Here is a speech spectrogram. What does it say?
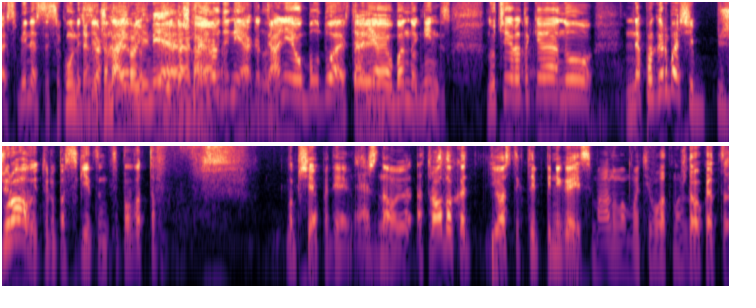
esminės sekundės, Ten jie tenai įrodinėja, jie kažką ne? įrodinėja, kad ten jie jau bauduojas, ten Tai- jie jau bando gintis. Nu čia yra tokia, nu, nepagarba šiaip žiūrovui turiu pasakyti, nu, tipo, what the Vapšė padėjus. Nežinau, atrodo, kad juos tik tai pinigais įmanoma motivuoti maždaug, kad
